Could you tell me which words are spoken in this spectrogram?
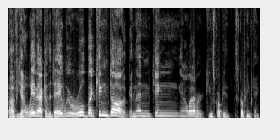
of you know way back in the day we were ruled by king dog and then king you know whatever king scorpion scorpion king.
